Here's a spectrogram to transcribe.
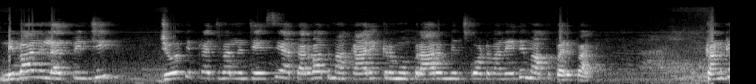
నివాళులు అర్పించి జ్యోతి ప్రజ్వలన చేసి ఆ తర్వాత మా కార్యక్రమం ప్రారంభించుకోవటం అనేది మాకు పరిపాటి. కనుక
